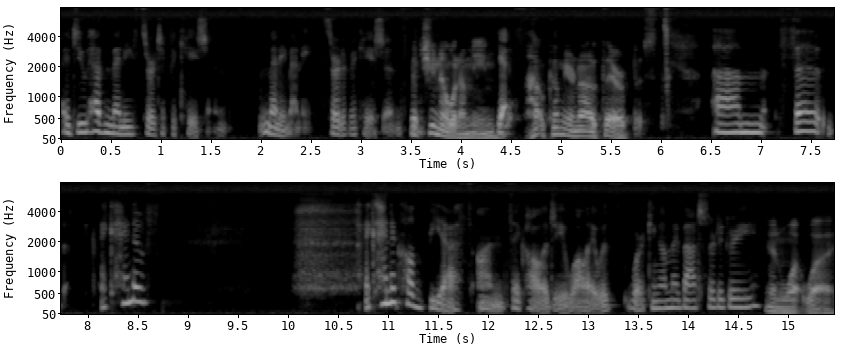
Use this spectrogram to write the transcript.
I do have many certifications. Many, many certifications. But you know what I mean. Yes. How come you're not a therapist? Um, the I kind of I kind of called BS on psychology while I was working on my bachelor degree. In what way?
